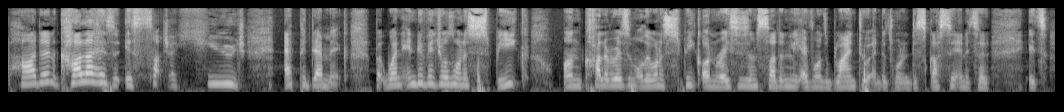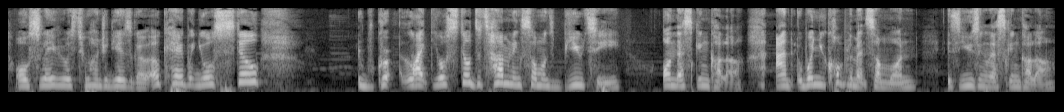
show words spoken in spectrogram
Pardon? Color has, is such a huge epidemic but when individuals want to speak on colorism or they want to speak on racism suddenly everyone's blind to it and just want to discuss it and it's a it's oh slavery was 200 years ago. Okay but you're still like you're still determining someone's beauty on their skin color and when you compliment someone it's using their skin color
